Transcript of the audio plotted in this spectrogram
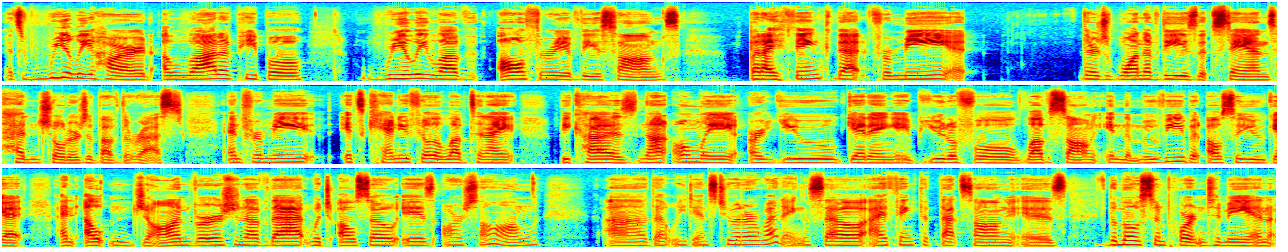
It's really hard. A lot of people really love all three of these songs, but I think that for me, it, there's one of these that stands head and shoulders above the rest. And for me, it's Can You Feel the Love Tonight? Because not only are you getting a beautiful love song in the movie, but also you get an Elton John version of that, which also is our song. Uh, that we dance to at our wedding. So I think that that song is the most important to me. And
